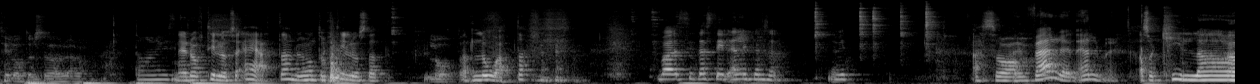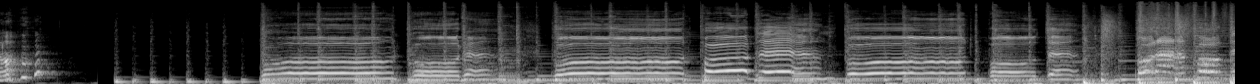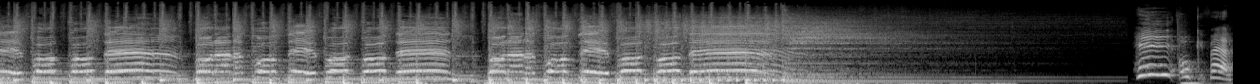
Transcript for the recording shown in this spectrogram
fått tillåtelse att höra. Vi Nej, du har fått tillåtelse att äta. Du har inte fått tillåtelse att, Låta. att låta. bara sitta still en liten stund. Nu vet- Det är Alltså, värre än Elmer. alltså killar. Poddpodden,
